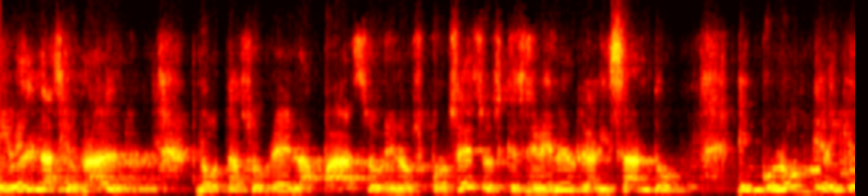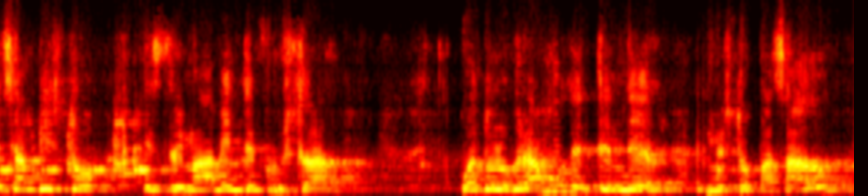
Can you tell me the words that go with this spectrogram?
Nivel nacional, notas sobre la paz, sobre los procesos que se vienen realizando en Colombia y que se han visto extremadamente frustrados. Cuando logramos entender nuestro pasado,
